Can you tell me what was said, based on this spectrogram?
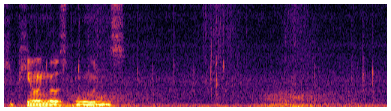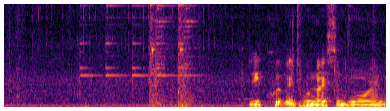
Keep healing those wounds. The equipment were nice and worn.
